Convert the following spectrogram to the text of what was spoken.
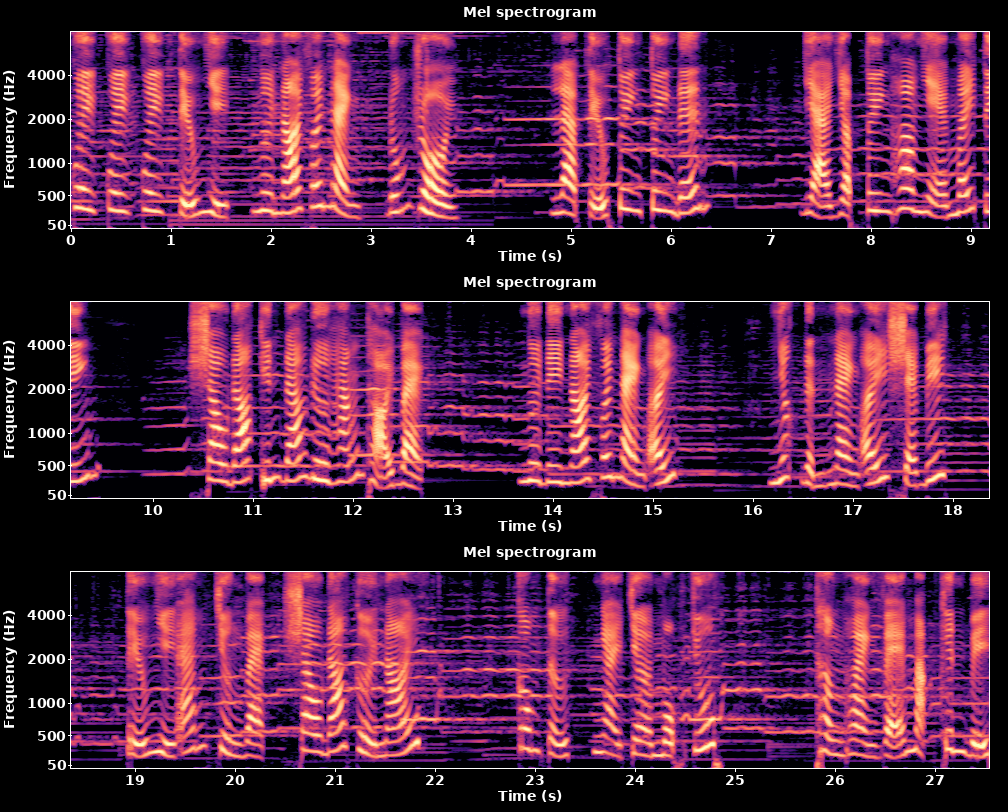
Quy quy quy, tiểu nhị, Ngươi nói với nàng, Đúng rồi. Là tiểu tuyên tuyên đến. Dạ dập tuyên ho nhẹ mấy tiếng. Sau đó kín đáo đưa hắn thỏi bạc. Ngươi đi nói với nàng ấy. Nhất định nàng ấy sẽ biết. Tiểu nhị ám trường bạc Sau đó cười nói. Công tử, ngài chờ một chút. Thần hoàng vẽ mặt khinh bỉ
